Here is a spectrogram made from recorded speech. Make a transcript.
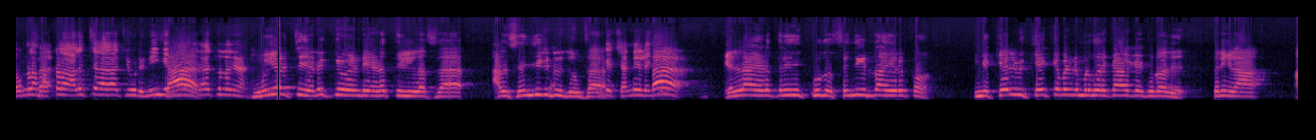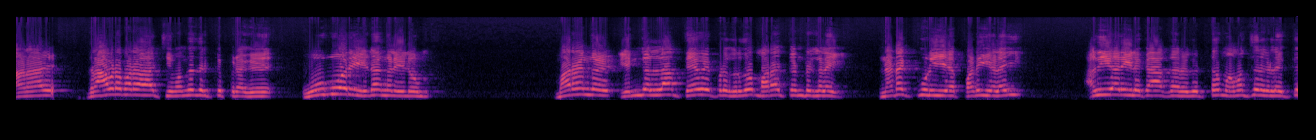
அவங்கள மக்களை அழிச்ச ஆட்சி விடு. நீங்க சொல்லுங்க? முயற்சி எடுக்க வேண்டிய இடத்தில் இல்ல சார். அது செஞ்சுக்கிட்டு இருக்கோம் சார். சென்னையில எல்லா இடத்துலயும் கூது செஞ்சுக்கிட்டு தான் இருக்கும். இங்க கேள்வி கேட்க வேண்டும் என்பதற்காக கேட்கக்கூடாது. சரிங்களா? ஆனால் திராவிட மர ஆட்சி வந்ததற்கு பிறகு ஒவ்வொரு இடங்களிலும் மரங்கள் எங்கெல்லாம் தேவைப்படுகிறதோ மரக்கன்றுகளை நடக்கூடிய பணிகளை அதிகாரிகளுக்காக இருக்கட்டும் அமைச்சர்களுக்கு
